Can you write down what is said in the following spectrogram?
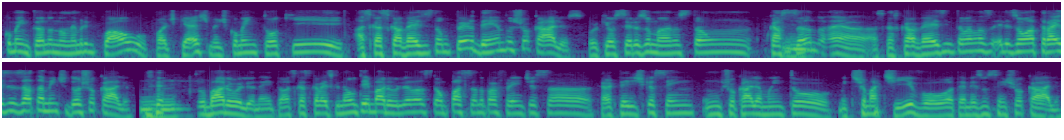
comentando, não lembro em qual podcast, mas a gente comentou que as cascavéis estão perdendo os chocalhos, porque os seres humanos estão caçando, uhum. né, as cascavéis, então elas, eles vão atrás exatamente do chocalho, uhum. do barulho, né? Então as cascavéis que não tem barulho, elas estão passando para frente essa característica sem um chocalho muito, muito muito chamativo ou até mesmo sem chocalho.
